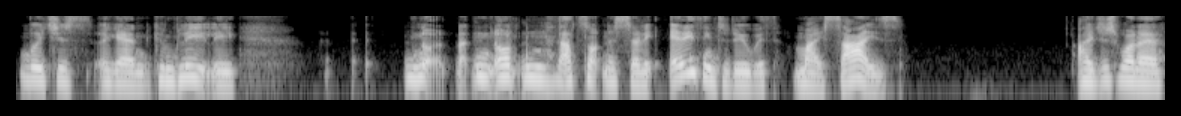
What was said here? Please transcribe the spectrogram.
which is again completely not not that's not necessarily anything to do with my size. I just want to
